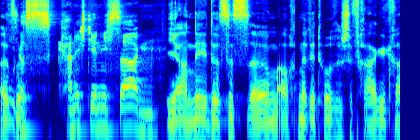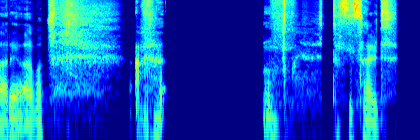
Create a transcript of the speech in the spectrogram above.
Also, das kann ich dir nicht sagen. Ja, nee, das ist ähm, auch eine rhetorische Frage gerade, aber ach, es ist halt,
